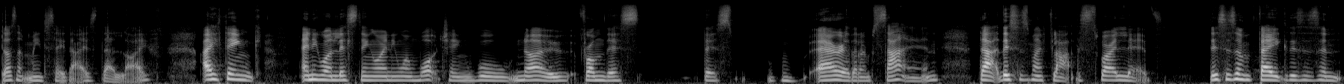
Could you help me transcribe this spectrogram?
doesn't mean to say that is their life. I think anyone listening or anyone watching will know from this this area that I'm sat in that this is my flat. This is where I live. This isn't fake. This isn't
